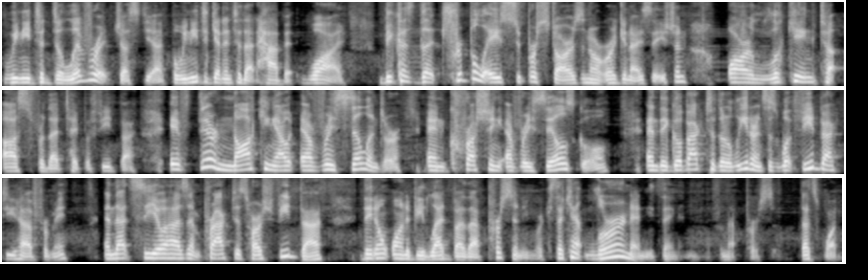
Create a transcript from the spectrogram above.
we need to deliver it just yet, but we need to get into that habit. Why? Because the AAA superstars in our organization are looking to us for that type of feedback. If they're knocking out every cylinder and crushing every sales goal, and they go back to their leader and says, "What feedback do you have for me?" and that CEO hasn't practiced harsh feedback, they don't want to be led by that person anymore because they can't learn anything from that person. That's one.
